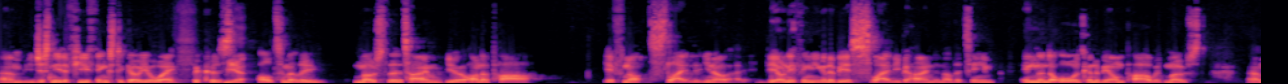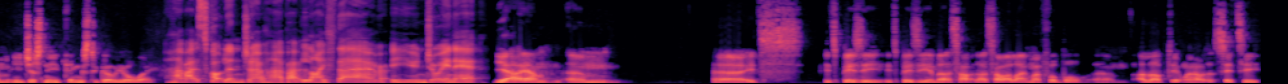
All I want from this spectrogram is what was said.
um, you just need a few things to go your way because yeah. ultimately, most of the time, you're on a par, if not slightly. You know, the only thing you're going to be is slightly behind another team. England are always going to be on par with most. Um, you just need things to go your way. How about Scotland, Joe? How about life there? Are you enjoying it? Yeah, I am. Um, uh, it's it's busy. It's busy, and that's how that's how I like my football. Um, I loved it when I was at City.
